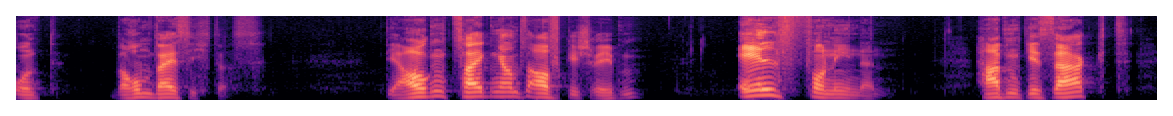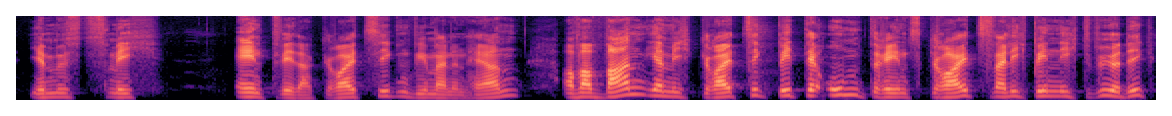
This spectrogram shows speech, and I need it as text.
Und warum weiß ich das? Die Augenzeugen haben es aufgeschrieben. Elf von ihnen haben gesagt, ihr müsst mich entweder kreuzigen wie meinen Herrn, aber wann ihr mich kreuzigt, bitte umdrehen ins Kreuz, weil ich bin nicht würdig,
